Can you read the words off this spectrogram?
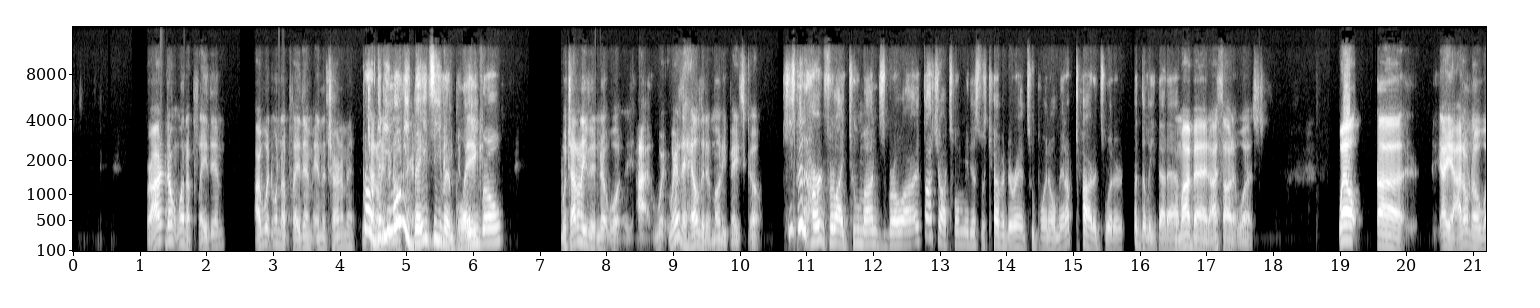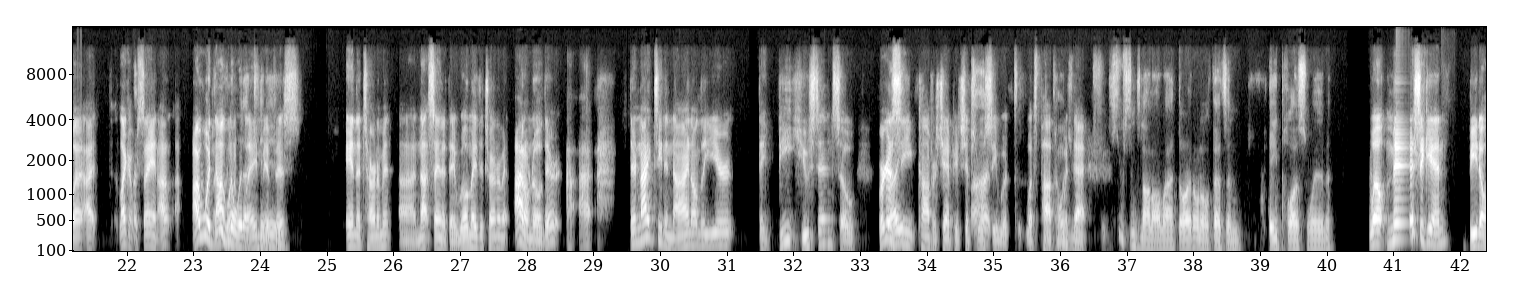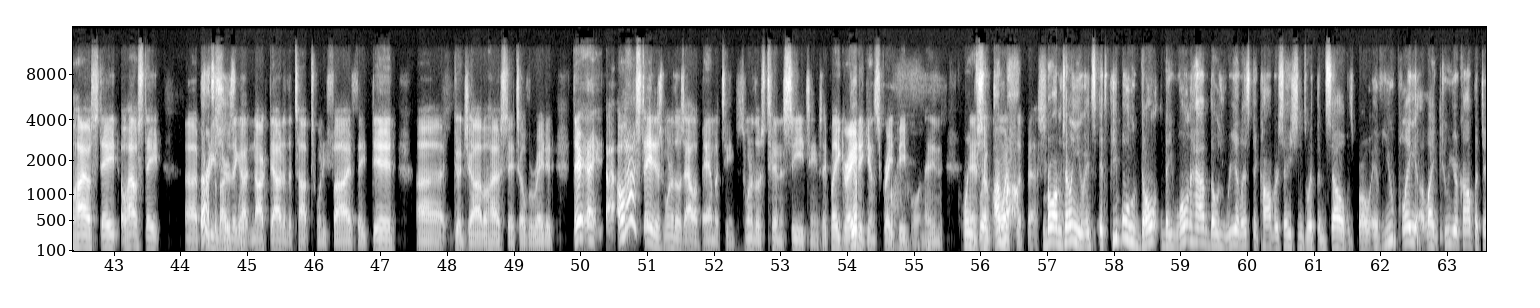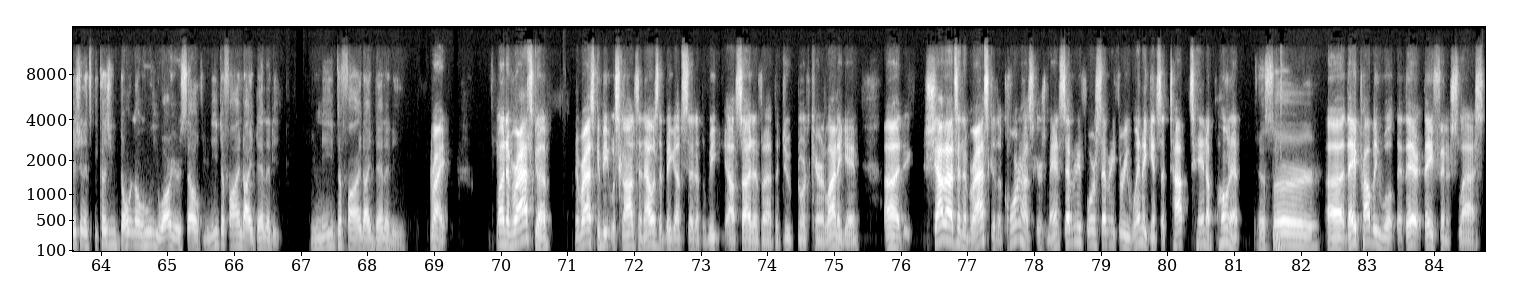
where I don't want to play them. I wouldn't want to play them in the tournament. Bro, did Emoni Bates even play, big, bro? Which I don't even know. What, I, where, where the hell did Emoni Bates go? He's been hurt for like two months, bro. I thought y'all told me this was Kevin Durant 2.0, man. I'm tired of Twitter. I'm delete that app. Well, my bad. I thought it was. Well, uh, yeah, yeah. I don't know what I like. I was saying, I I would not want to play Memphis is. In the tournament. Uh, not saying that they will make the tournament. I don't know. They're I, I, they're 19 and nine on the year. They beat Houston, so we're gonna right? see conference championships. We'll see what what's popping with you, that. Houston's not on that though. I don't know if that's an A plus win. Well, Michigan beat Ohio State. Ohio State, uh, pretty sure nice they got knocked out of the top 25. They did. Uh, good job. Ohio State's overrated. There, Ohio State is one of those Alabama teams. It's one of those Tennessee teams. They play great yep. against great people, and they. Coin so coin flip best. Bro, I'm telling you, it's it's people who don't they won't have those realistic conversations with themselves, bro. If you play like to your competition, it's because you don't know who you are yourself. You need to find identity. You need to find identity. Right. Well, Nebraska, Nebraska beat Wisconsin. That was the big upset of the week outside of uh, the Duke North Carolina game. Uh, shout out to Nebraska, the Cornhuskers, man. 74 73 win against a top 10 opponent. Yes, sir. Uh, they probably will. They they finished last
